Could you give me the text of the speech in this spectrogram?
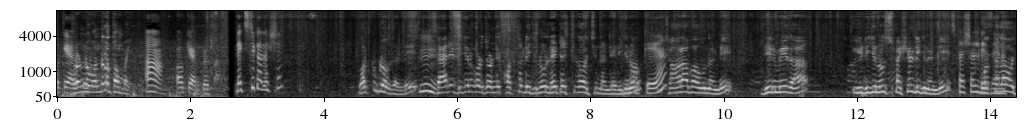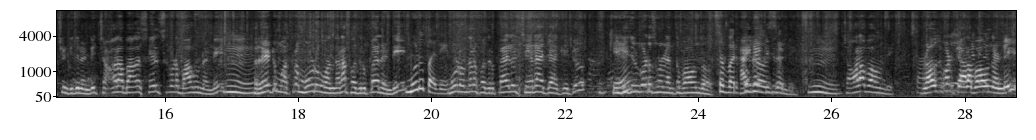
ఓకే రెండు వందల తొంభై. Okay uncle next collection work blouse అండి. శారీ డిజైన్ కూడా చూడండి. కొత్త డిజైన్ లేటెస్ట్గా వచ్చిందండి డిజైన్ ఓకే చాలా బాగుందండి. దీని మీద ఈ డిజైన్ స్పెషల్ డిజైన్ అండి. Special design. వచ్చిన డిజైన్ అండి. చాలా బాగా సేల్స్ కూడా బాగుందండి. రేటు మాత్రం మూడు వందల పది రూపాయలండి. మూడు పది? మూడు వందల పది రూపాయలు చీర జాకెట్. డిజైన్ కూడా చూడండి ఎంత బాగుందో. అండి. చాలా బాగుంది. బ్లౌజ్ కూడా చాలా బాగుందండి.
